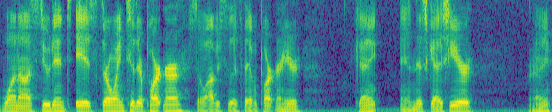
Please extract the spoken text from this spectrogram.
one uh, student is throwing to their partner. So obviously, if they have a partner here, okay, and this guy's here, right?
